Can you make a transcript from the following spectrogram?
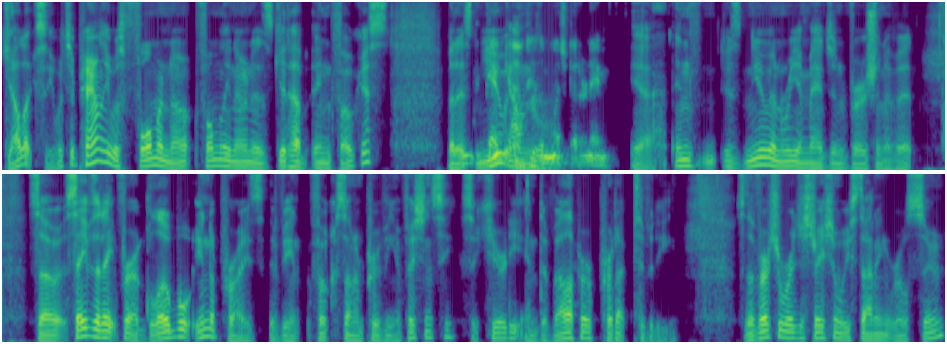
Galaxy, which apparently was former no- formerly known as GitHub in Focus, but it's new Galaxy and is a much better name. Yeah, in, is new and reimagined version of it. So save the date for a global enterprise event focused on improving efficiency, security, and developer productivity. So the virtual registration will be starting real soon.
